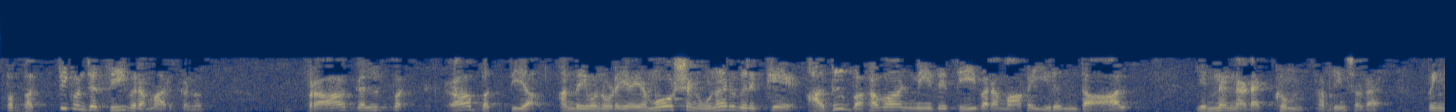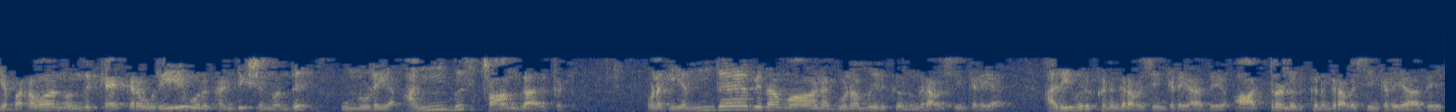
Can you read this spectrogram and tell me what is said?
இப்ப பக்தி கொஞ்சம் தீவிரமா இருக்கணும். பிராகல்ப பக்தியா அந்த இவனுடைய எமோஷன் உணர்வு இருக்கே அது பகவான் மீது தீவிரமாக இருந்தால் என்ன நடக்கும் அப்படின்னு சொல்ற இப்ப இங்க பகவான் வந்து கேக்குற ஒரே ஒரு கண்டிஷன் வந்து உன்னுடைய அன்பு ஸ்ட்ராங்கா இருக்கட்டும். உனக்கு எந்த விதமான குணமும் இருக்கணுங்கிற அவசியம் கிடையாது. அறிவு இருக்கணுங்கிற அவசியம் கிடையாது. ஆற்றல் இருக்கணுங்கிற அவசியம் கிடையாது.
